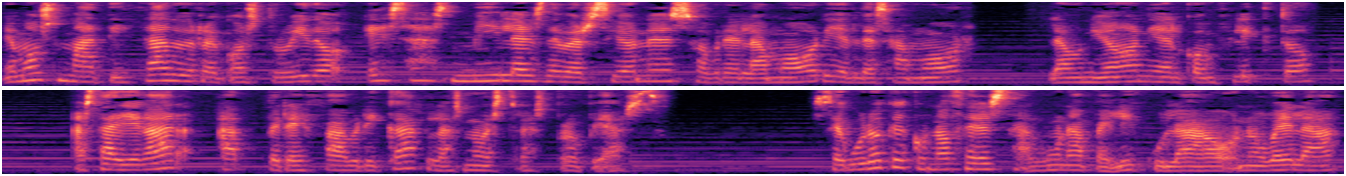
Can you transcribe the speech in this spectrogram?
hemos matizado y reconstruido esas miles de versiones sobre el amor y el desamor, la unión y el conflicto, hasta llegar a prefabricar las nuestras propias. Seguro que conoces alguna película o novela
